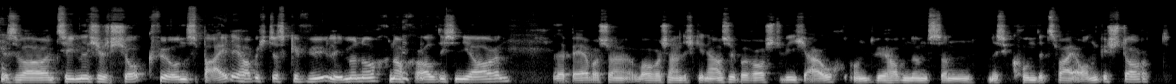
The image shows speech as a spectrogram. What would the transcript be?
es war ein ziemlicher Schock für uns beide, habe ich das Gefühl, immer noch nach all diesen Jahren. Der Bär war wahrscheinlich genauso überrascht wie ich auch. Und wir haben uns dann eine Sekunde, zwei angestarrt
